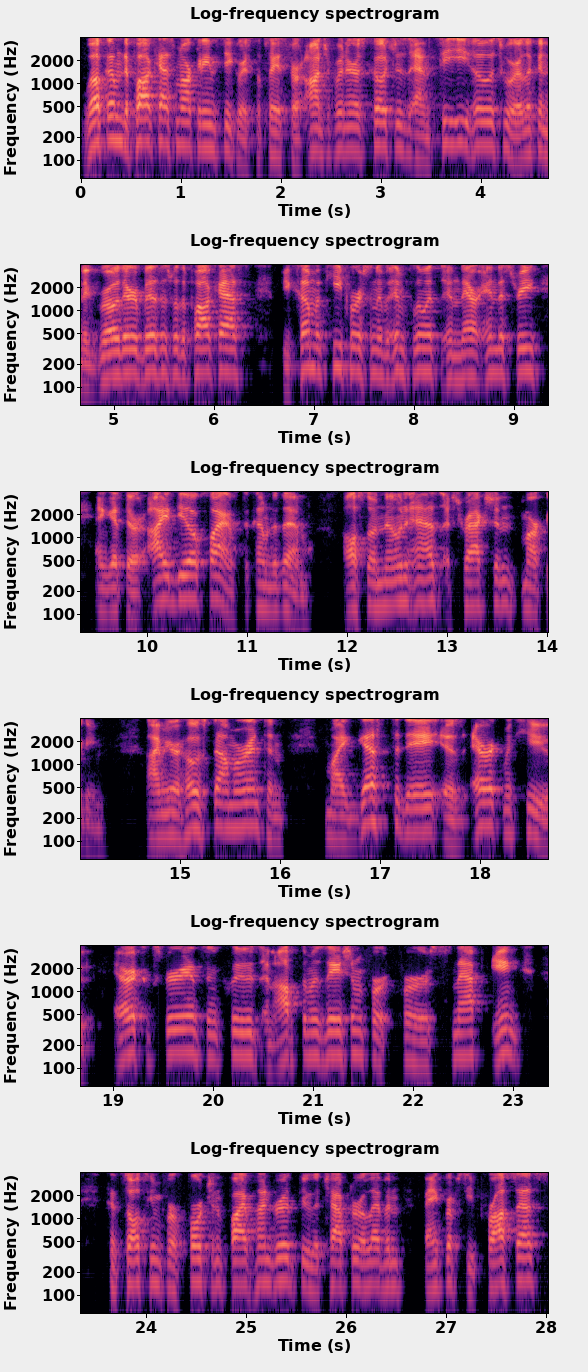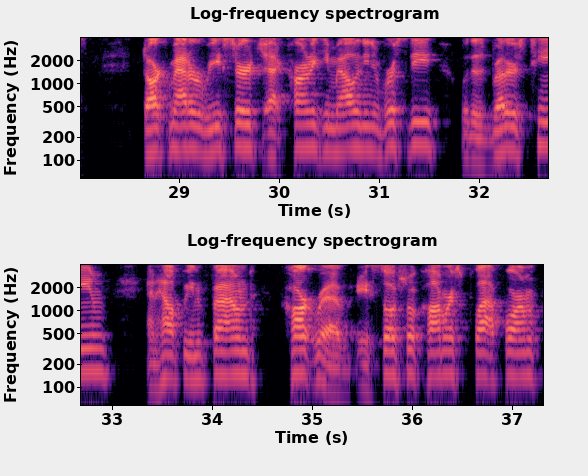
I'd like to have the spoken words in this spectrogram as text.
Welcome to Podcast Marketing Secrets, the place for entrepreneurs, coaches, and CEOs who are looking to grow their business with a podcast, become a key person of influence in their industry, and get their ideal clients to come to them, also known as attraction marketing. I'm your host, Dal Marent, and my guest today is Eric McHugh. Eric's experience includes an optimization for, for Snap Inc., consulting for Fortune 500 through the Chapter 11 bankruptcy process dark matter research at Carnegie Mellon University with his brother's team and helping found CartRev, a social commerce platform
